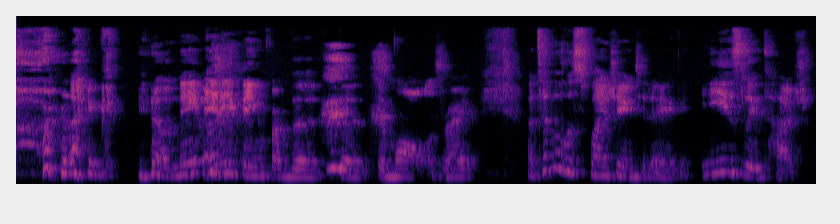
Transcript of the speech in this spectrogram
or like you know name anything from the, the, the malls right a typical supply chain today can easily touch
